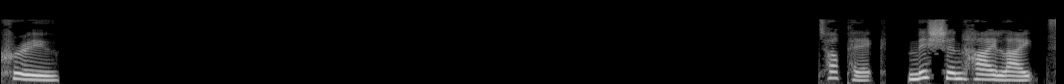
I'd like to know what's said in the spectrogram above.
Crew Topic: Mission highlights.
